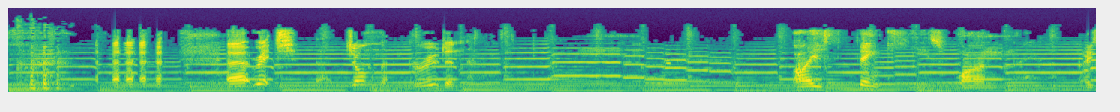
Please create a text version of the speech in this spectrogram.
uh, Rich, uh, John Gruden. I think he's won. He's,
